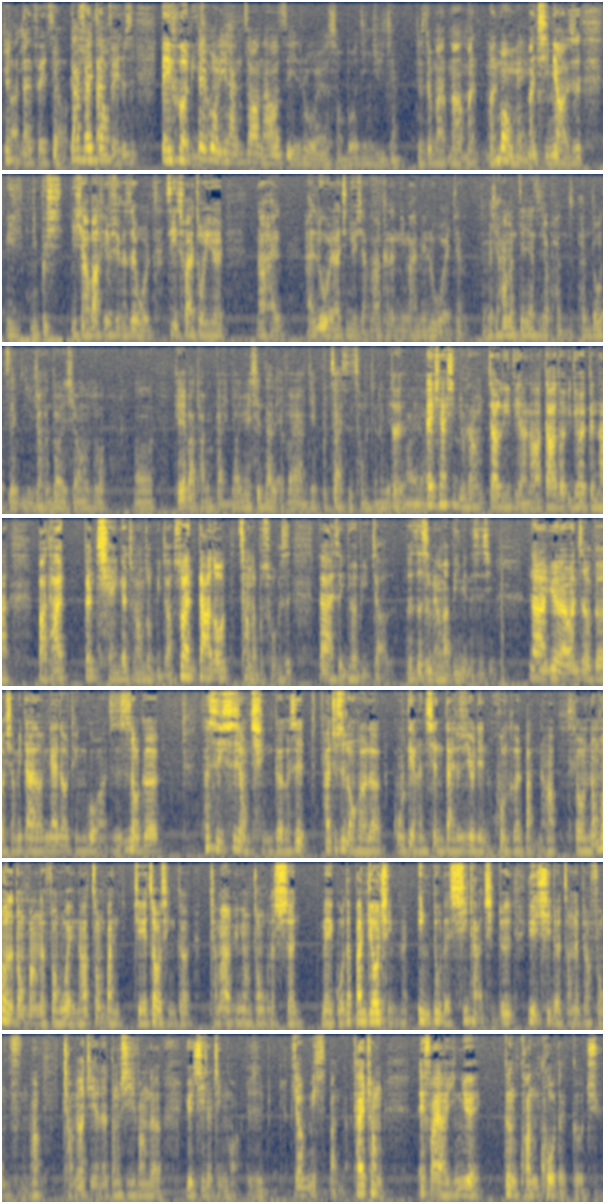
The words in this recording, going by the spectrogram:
就单飞之后，单飞单飞就是被迫离被迫离团之后，然后自己入围了首播金曲奖，就是就蛮蛮蛮蛮梦哎，蛮奇妙的，就是你你不你想要把我踢出去，可是我自己出来做音乐，然后还还入围了金曲奖，然后可能你们还没入围这样。对，而且他们这件事就很很多争议，就很多人希望说，呃，可以把团名改掉，因为现在的 F.I.R. 已经不再是从前那个 F.I.R. 哎，现在新主唱叫 Lydia，然后大家都一定会跟他把他跟前一个主唱做比较。虽然大家都唱的不错，可是大家还是一定会比较的，这这是没办法避免的事情。那《月牙湾》这首歌，想必大家都应该都听过啊，只是这首歌。它其实是一种情歌，可是它就是融合了古典和现代，就是有点混合版，的哈有浓厚的东方的风味，然后中版节奏情歌，巧妙地运用中国的笙、美国的斑鸠琴和印度的西塔琴，就是乐器的种类比较丰富，然后巧妙结合了东西方的乐器的精华，就是比较 mix 版的，开创 F.I.R. 音乐更宽阔的格局。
